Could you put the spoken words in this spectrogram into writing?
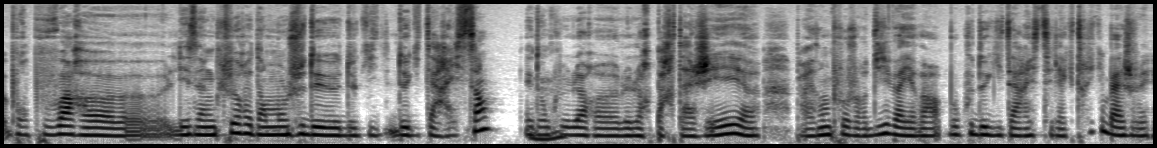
euh, pour pouvoir euh, les inclure dans mon jeu de, de, gui- de guitariste. hein. Et donc le, leur, euh, le leur partager. Par exemple, aujourd'hui, il va y avoir beaucoup de guitaristes électriques. Bah, je vais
